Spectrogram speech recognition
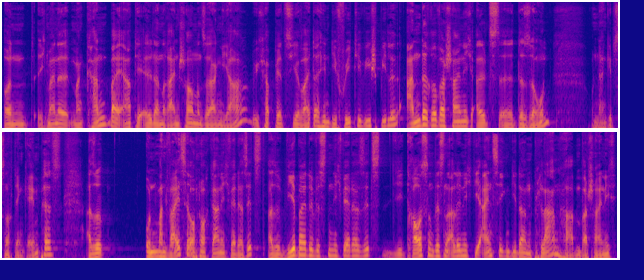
Und ich meine, man kann bei RTL dann reinschauen und sagen, ja, ich habe jetzt hier weiterhin die Free TV-Spiele, andere wahrscheinlich als äh, The Zone. Und dann gibt's noch den Game Pass. Also, und man weiß ja auch noch gar nicht, wer da sitzt. Also wir beide wissen nicht, wer da sitzt. Die draußen wissen alle nicht. Die einzigen, die da einen Plan haben wahrscheinlich,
